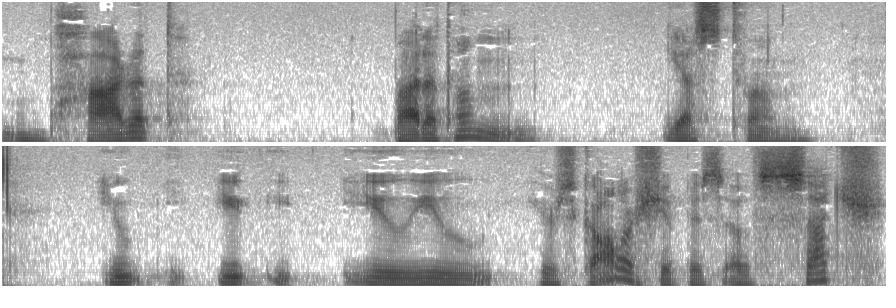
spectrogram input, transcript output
Bharat Bharatam Yastvam. You, you, you, you, your scholarship is of such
